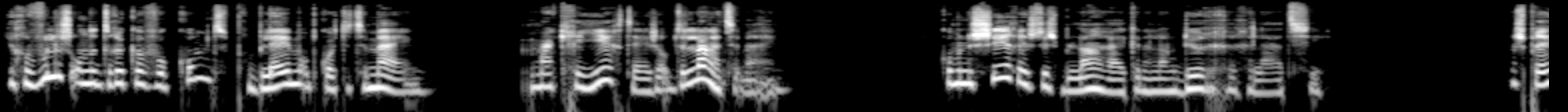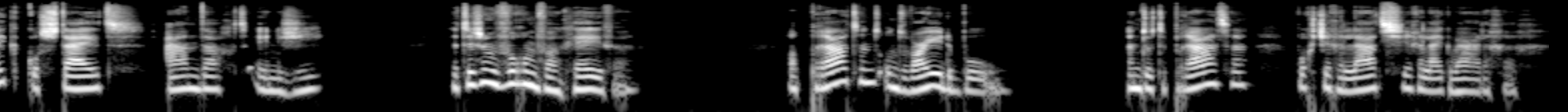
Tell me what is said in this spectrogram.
Je gevoelens onderdrukken voorkomt problemen op korte termijn, maar creëert deze op de lange termijn. Communiceren is dus belangrijk in een langdurige relatie. Maar spreken kost tijd, aandacht, energie. Het is een vorm van geven. Al pratend ontwar je de boel. En door te praten wordt je relatie gelijkwaardiger.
